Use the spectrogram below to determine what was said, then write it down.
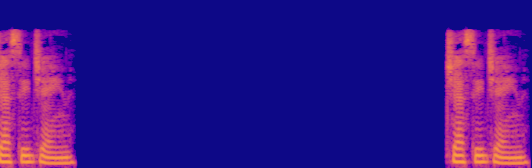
Jesse Jane. Jesse Jane.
